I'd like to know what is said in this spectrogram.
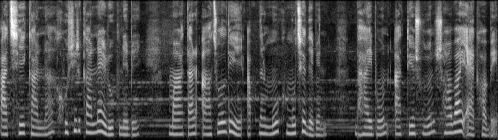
আজ সেই কান্না খুশির কান্নায় রূপ নেবে। মা তার আঁচল দিয়ে আপনার মুখ মুছে দেবেন। ভাই বোন, আত্মীয় স্বজন সবাই এক হবে।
